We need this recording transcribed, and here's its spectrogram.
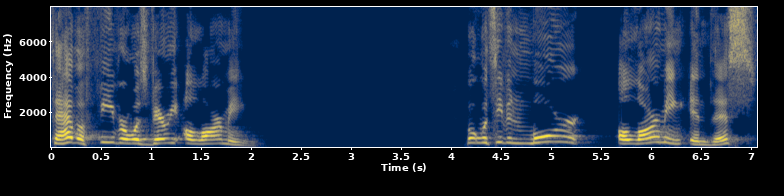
To have a fever was very alarming. But what's even more alarming in this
